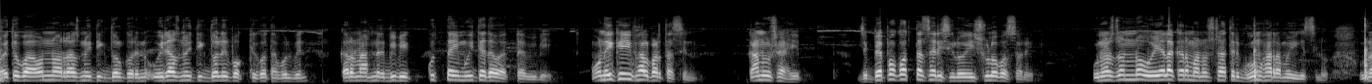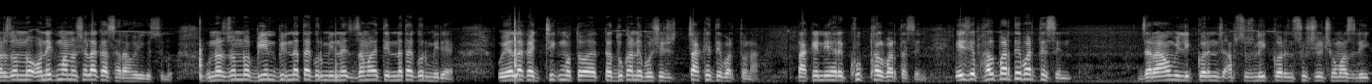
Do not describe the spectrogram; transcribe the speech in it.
হয়তো বা অন্য রাজনৈতিক দল করেন, ওই রাজনৈতিক দলের পক্ষে কথা বলবেন। কারণ আপনার বিবেক কুত্তাই মুইতা দেওয়া একটা বিবেক। অনেকেই ফাল পারতাছেন। কানু সাহেব, যে ব্যাপক অত্যাচারী ছিল এই ষোলো বছরে ওনার জন্য ওই এলাকার মানুষ রাতের ঘুম হারাম হয়ে গেছিল। ওনার জন্য অনেক মানুষ এলাকা ছাড়া হয়ে গেছিল। ওনার জন্য বিএনপির নেতাকর্মী জামায়াতের নেতাকর্মীরা ওই এলাকায় ঠিক মতো একটা দোকানে বসে চা খেতে পারতো না। তাকে নিয়ে খুব ফাল পারতেছেন। এই যে ফাল পারতে পারতেছেন যারা আওয়ামী লীগ করেন, আফসোস লীগ করেন, সুশীল সমাজ লীগ,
